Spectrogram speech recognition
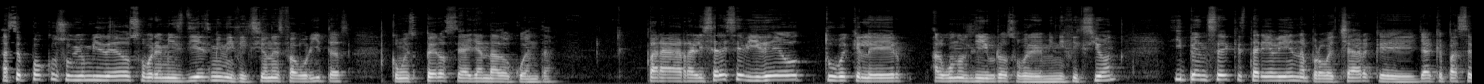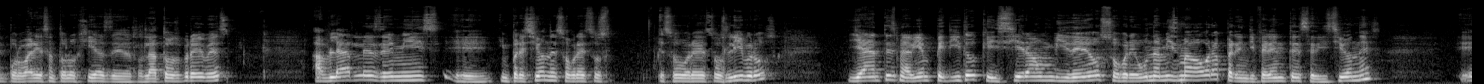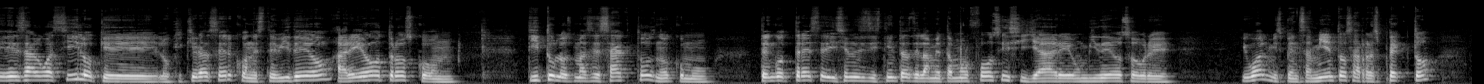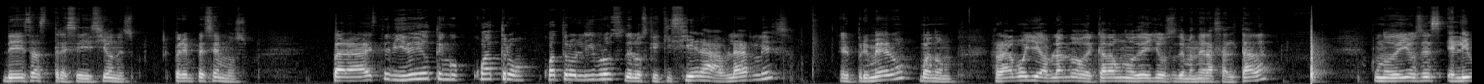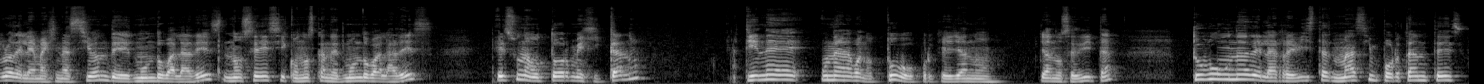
Hace poco subí un video sobre mis 10 minificciones favoritas, como espero se hayan dado cuenta. Para realizar ese video tuve que leer algunos libros sobre minificción y pensé que estaría bien aprovechar que ya que pasé por varias antologías de relatos breves, hablarles de mis eh, impresiones sobre esos, sobre esos libros. Ya antes me habían pedido que hiciera un video sobre una misma obra pero en diferentes ediciones es algo así lo que, lo que quiero hacer con este video. Haré otros con títulos más exactos, ¿no? Como tengo tres ediciones distintas de la metamorfosis y ya haré un video sobre igual mis pensamientos al respecto de esas tres ediciones. Pero empecemos. Para este video tengo cuatro, cuatro libros de los que quisiera hablarles. El primero, bueno, ahora voy hablando de cada uno de ellos de manera saltada. Uno de ellos es El libro de la imaginación de Edmundo Valadez. No sé si conozcan Edmundo Valadez. Es un autor mexicano. Tiene una, bueno, tuvo, porque ya no, ya no se edita. Tuvo una de las revistas más importantes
